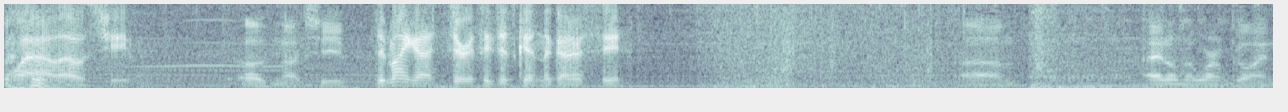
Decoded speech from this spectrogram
Wow, that was cheap. That was not cheap. Did my guy seriously just get in the gunner seat? Um, I don't know where I'm going.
